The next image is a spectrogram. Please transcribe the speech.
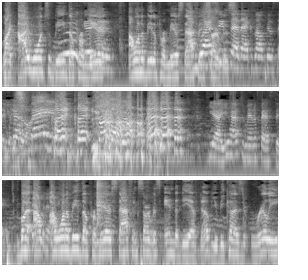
Like I want to be the premier. goodness. I want to be the premier staffing service. I'm staffing glad she service. said that because I was gonna say, You wait, gotta say cut, cut, yeah, you have to manifest it. But I, I want to be the premier staffing service in the DFW because really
